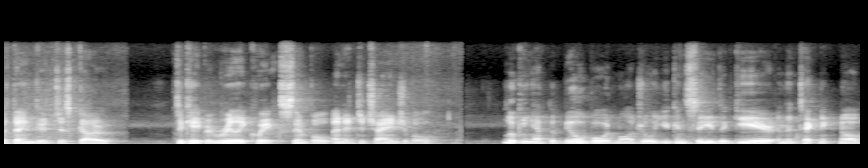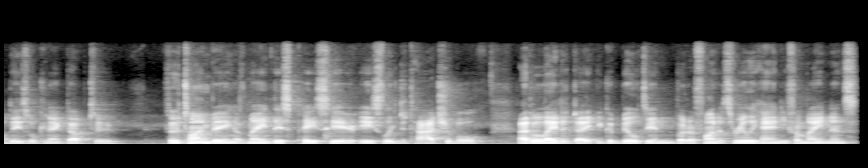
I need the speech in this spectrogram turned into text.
but then just go to keep it really quick, simple, and interchangeable. Looking at the billboard module, you can see the gear and the Technic knob these will connect up to. For the time being, I've made this piece here easily detachable. At a later date, you could build in, but I find it's really handy for maintenance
